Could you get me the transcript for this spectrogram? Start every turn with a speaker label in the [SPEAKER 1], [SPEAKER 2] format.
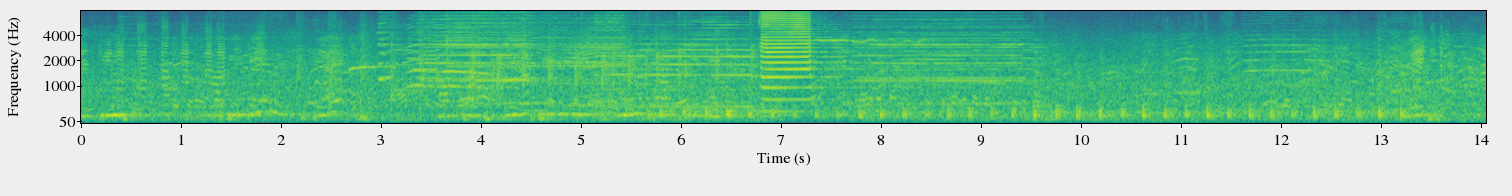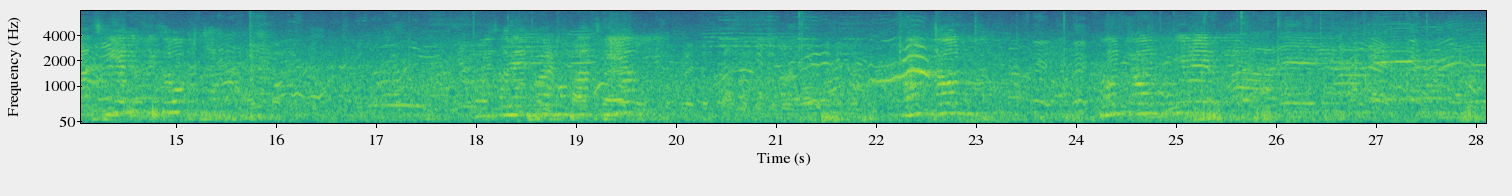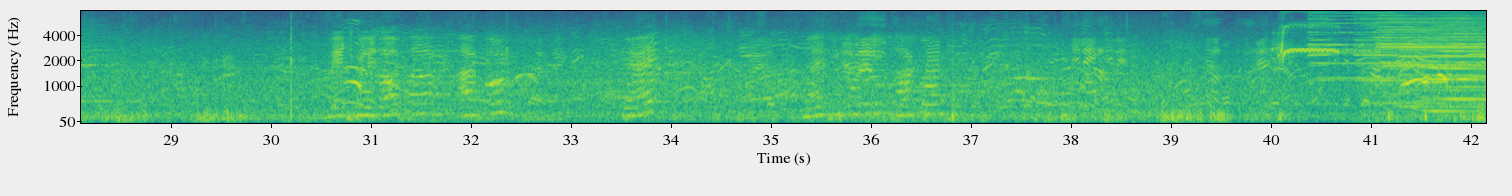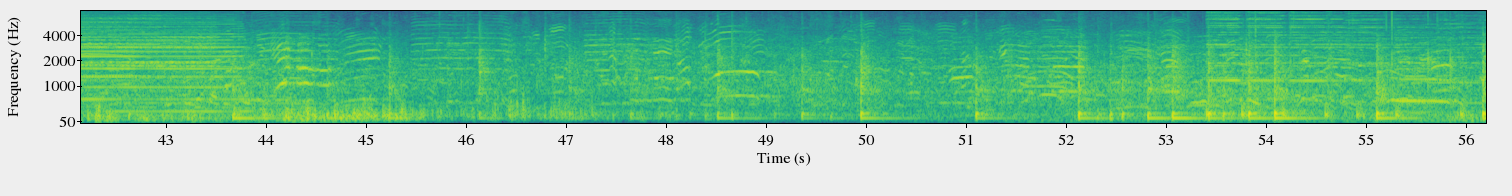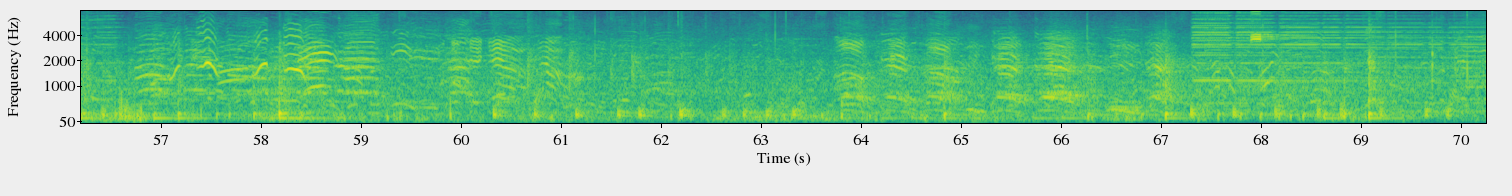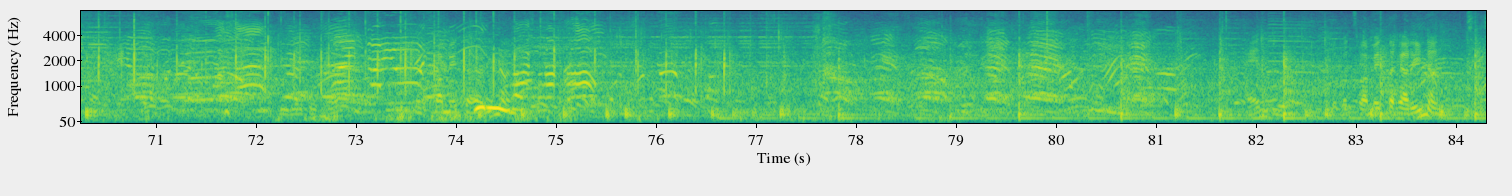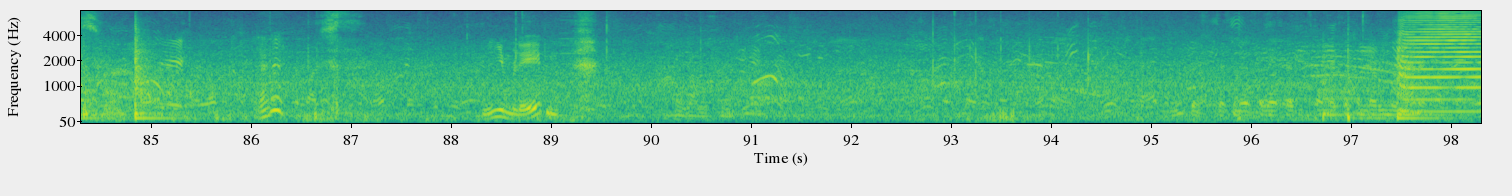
[SPEAKER 1] Thank you. Thank you, Nobody damit
[SPEAKER 2] zwei Meter herinnen. Nie im Leben. Das ist jetzt mal, dass zwei Meter von herinnen.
